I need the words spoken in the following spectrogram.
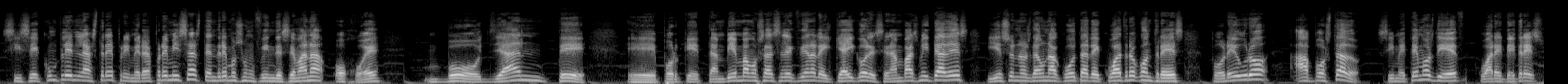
Si se cumplen las tres primeras premisas, tendremos un fin de semana, ojo, eh, bollante. Eh, porque también vamos a seleccionar el que hay goles en ambas mitades y eso nos da una cuota de 4,3 por euro apostado. Si metemos 10, 43.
